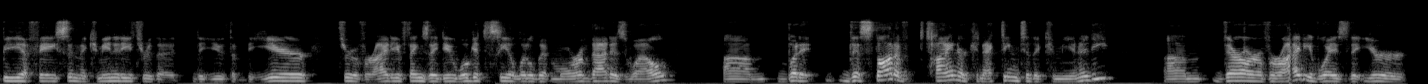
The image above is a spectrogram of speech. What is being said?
be a face in the community through the the youth of the year, through a variety of things they do. We'll get to see a little bit more of that as well. Um, but it, this thought of tying or connecting to the community um, there are a variety of ways that you're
